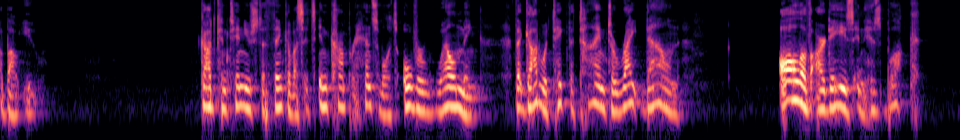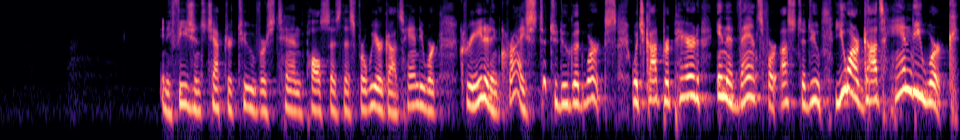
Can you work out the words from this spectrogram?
about you. God continues to think of us. It's incomprehensible, it's overwhelming that God would take the time to write down all of our days in His book. In Ephesians chapter 2 verse 10, Paul says this, "For we are God's handiwork, created in Christ to do good works, which God prepared in advance for us to do." You are God's handiwork.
